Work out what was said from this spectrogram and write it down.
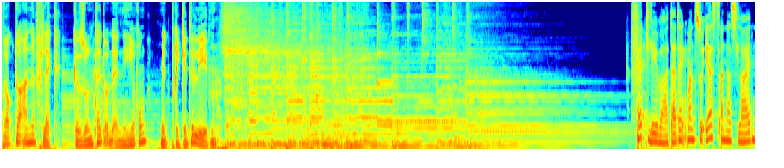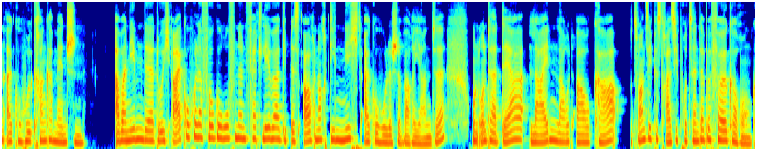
Dr. Anne Fleck, Gesundheit und Ernährung mit Brigitte Leben. Fettleber, da denkt man zuerst an das Leiden alkoholkranker Menschen. Aber neben der durch Alkohol hervorgerufenen Fettleber gibt es auch noch die nicht alkoholische Variante und unter der leiden laut AOK 20 bis 30 Prozent der Bevölkerung.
